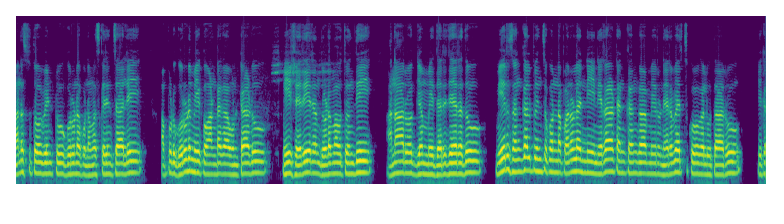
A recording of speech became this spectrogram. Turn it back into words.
మనస్సుతో వింటూ గురునకు నమస్కరించాలి. అప్పుడు గురుడు మీకు అండగా ఉంటాడు. మీ శరీరం దృఢమవుతుంది. అనారోగ్యం మీ దరిదేరదు మీరు సంకల్పించుకున్న పనులన్నీ నిరాటంకంగా మీరు నెరవేర్చుకోగలుగుతారు. ఇక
